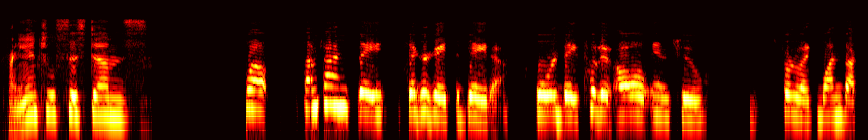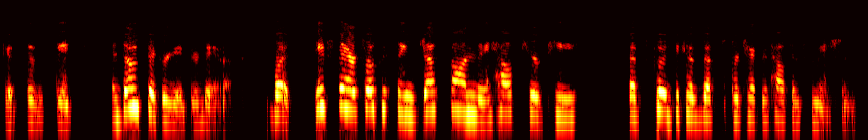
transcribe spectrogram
financial systems? Well, sometimes they segregate the data, or they put it all into sort of like one bucket, so to speak, and don't segregate their data. But if they're focusing just on the healthcare piece, that's good because that's protected health information.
